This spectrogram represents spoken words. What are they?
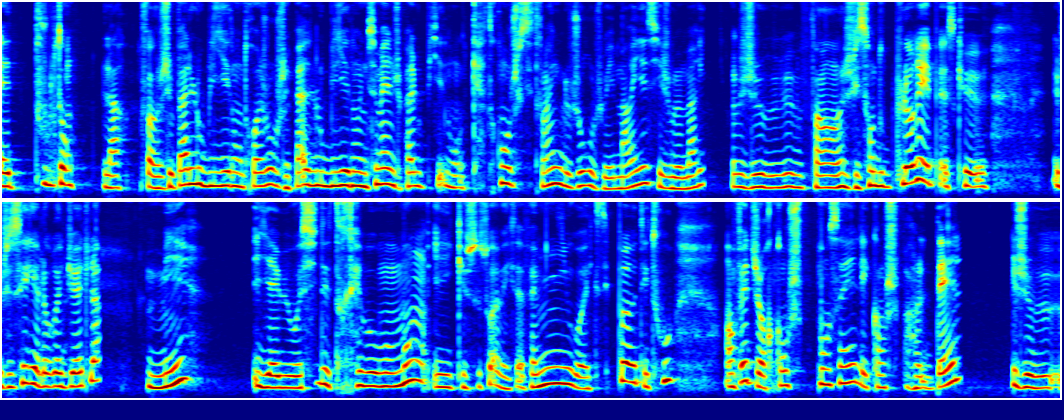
être tout le temps là. Enfin, je vais pas l'oublier dans trois jours, je vais pas l'oublier dans une semaine, je vais pas l'oublier dans quatre ans. Je sais très bien que le jour où je vais marier, si je me marie, je, enfin, je vais sans doute pleurer parce que je sais qu'elle aurait dû être là. Mais il y a eu aussi des très beaux moments, et que ce soit avec sa famille ou avec ses potes et tout. En fait, genre, quand je pense à elle et quand je parle d'elle, je,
